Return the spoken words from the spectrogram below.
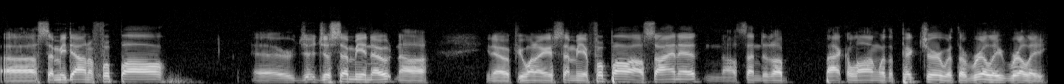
uh, send me down a football or j- just send me a note and you know if you want to send me a football I'll sign it and I'll send it up back along with a picture with a really really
